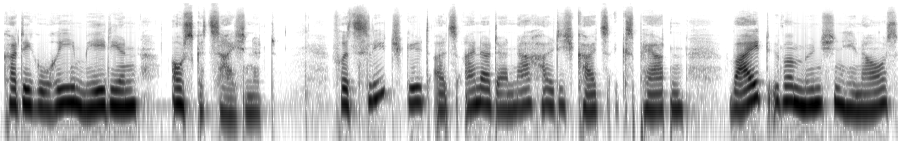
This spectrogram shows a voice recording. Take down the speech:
Kategorie Medien ausgezeichnet. Fritz Lietsch gilt als einer der Nachhaltigkeitsexperten weit über München hinaus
